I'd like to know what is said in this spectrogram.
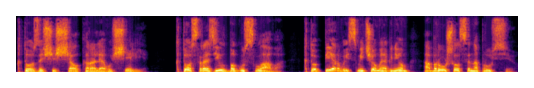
Кто защищал короля в ущелье? Кто сразил Богуслава? Кто первый с мечом и огнем обрушился на Пруссию?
